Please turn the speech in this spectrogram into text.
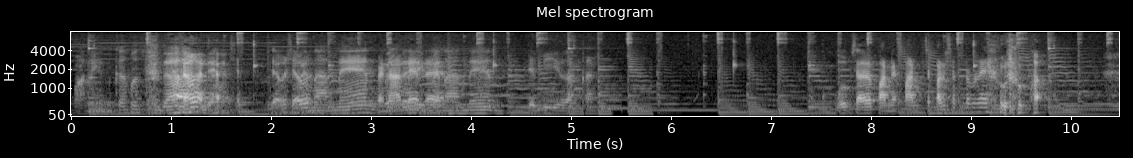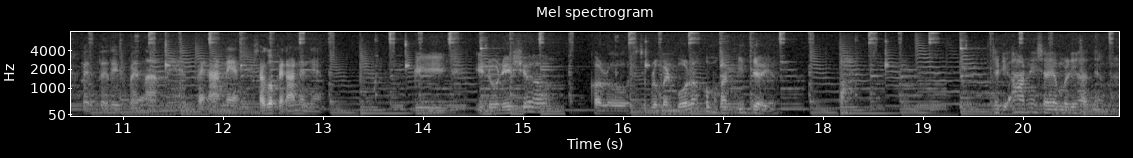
panen kan mas. Jangan ya siapa siapa? Penanen. Penanen, Peteri ya. penanen. Dia bilang kan gue misalnya panen panen siapa siapa namanya? Gue lupa. Peteri penanen. Penanen saya gue penanen ya. Di Indonesia kalau sebelum main bola aku makan pizza ya. Ah jadi aneh saya melihatnya man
